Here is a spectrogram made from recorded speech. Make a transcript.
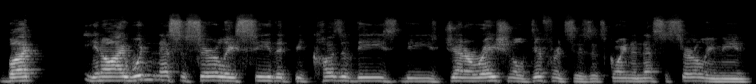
But you know, I wouldn't necessarily see that because of these these generational differences, it's going to necessarily mean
